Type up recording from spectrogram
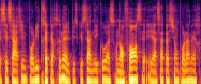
c'est un film pour lui très personnel, puisque c'est un écho à son enfance et à sa passion pour la mer.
